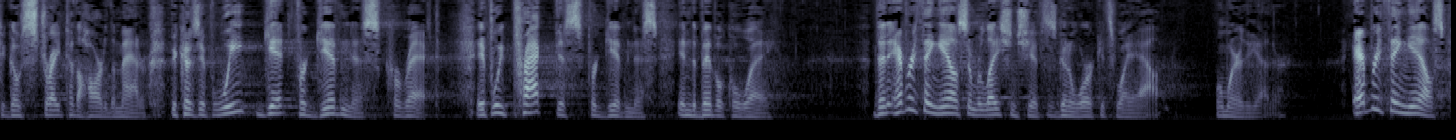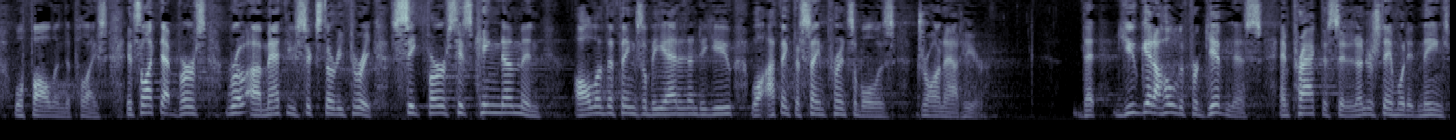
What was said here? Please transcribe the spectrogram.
to go straight to the heart of the matter? Because if we get forgiveness correct, if we practice forgiveness in the biblical way, then everything else in relationships is going to work its way out, one way or the other. Everything else will fall into place. It's like that verse, uh, Matthew 6.33. Seek first his kingdom and all of the things will be added unto you. Well, I think the same principle is drawn out here that you get a hold of forgiveness and practice it and understand what it means.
